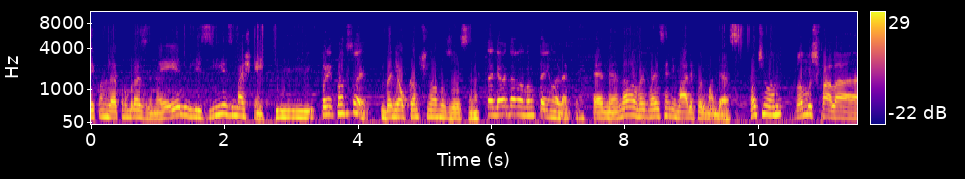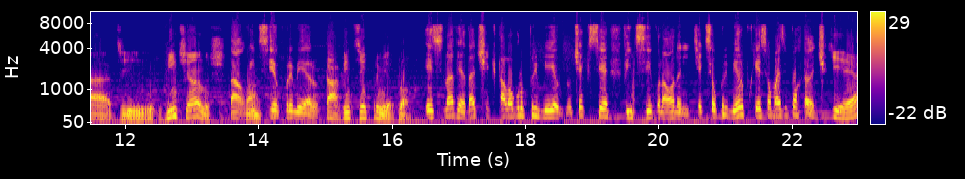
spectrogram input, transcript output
Icone Electron no Brasil, né? Ele, o Lisias e mais quem? E por enquanto ele. O Daniel Campos não nos ouça, né? O Daniel ainda não, não tem o Electron. É, né? Não, vai, vai se animar depois de uma dessa. Continuando. Vamos falar de 20 anos. Não, Vamos. 25 primeiro. Tá, 25 primeiro, pronto. Esse, na verdade, tinha que estar logo no primeiro. Não tinha que ser 25 na ordem, ele tinha que ser o primeiro, porque esse é o mais importante. Que é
